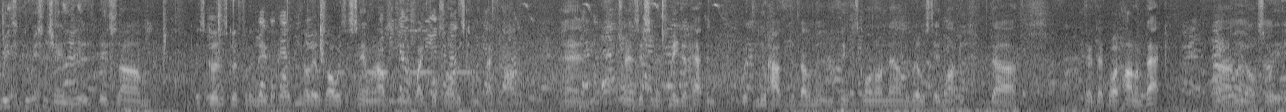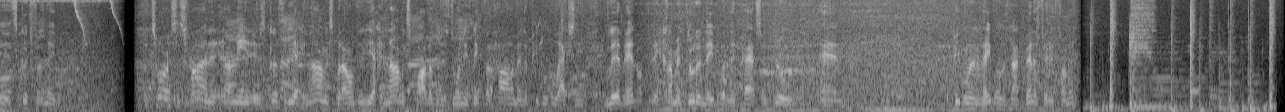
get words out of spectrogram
recent, the recent changes is, um, it's good. It's good for the neighborhood. You know, there was always a saying when I was a kid that white folks are always coming back to Harlem, and transition has made that happen with the new housing development and the things that's going on now in the real estate market uh, that, that brought Harlem back. Uh, you know, so it, it's good for the neighborhood. The tourist is fine. I mean, it's good for the economics, but I don't think the economics part of it is doing anything for the Harlem and the people who actually live in. They're coming through the neighborhood and they're passing through, and the people in the neighborhood is not benefiting from it.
